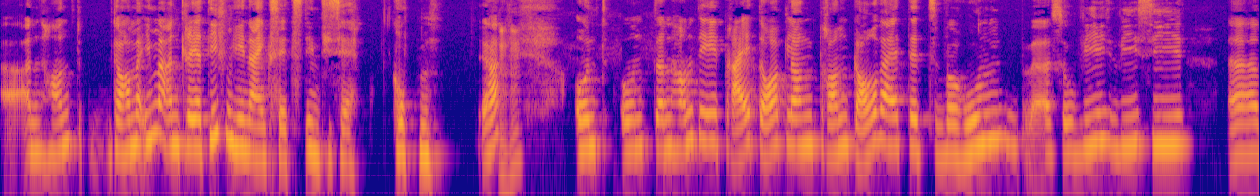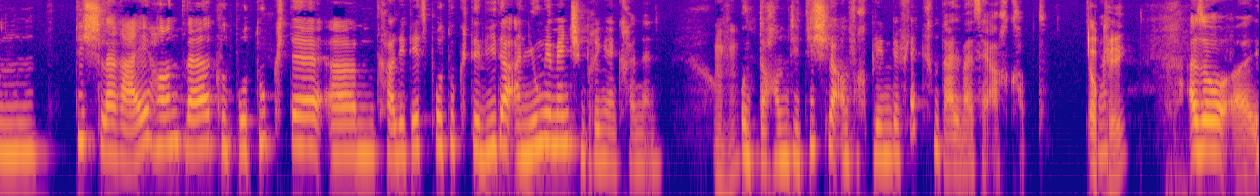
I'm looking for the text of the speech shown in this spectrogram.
anhand, da haben wir immer einen Kreativen hineingesetzt in diese Gruppen. Ja. Mhm. Und, und dann haben die drei Tage lang dran gearbeitet, warum, also wie, wie sie ähm, Tischlerei, Handwerk und Produkte, ähm, Qualitätsprodukte wieder an junge Menschen bringen können. Mhm. Und da haben die Tischler einfach blinde Flecken teilweise auch gehabt. Okay. Ja? Also äh,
